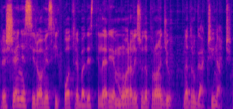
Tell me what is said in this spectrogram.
rešenje sirovinskih potreba destilerije morali su da pronađu na drugačiji način.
